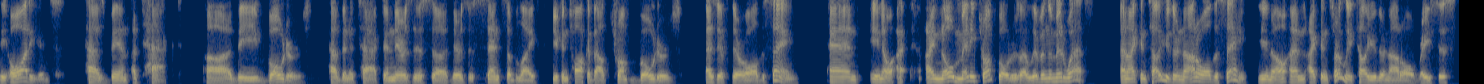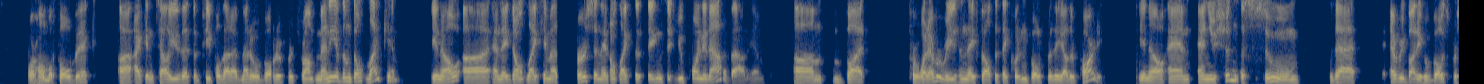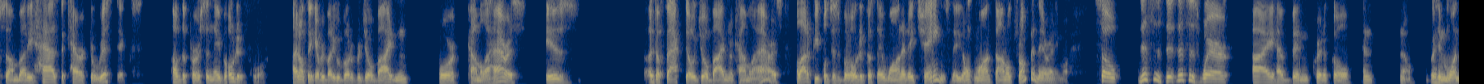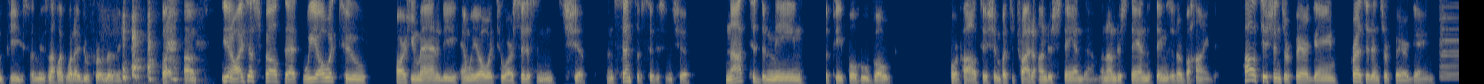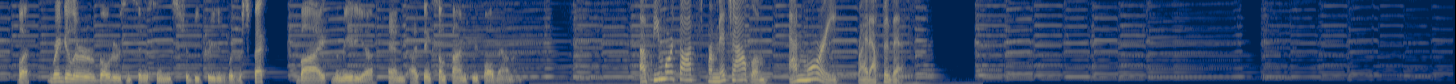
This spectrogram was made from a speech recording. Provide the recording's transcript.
the audience has been attacked. Uh, the voters have been attacked. And there's this, uh, there's this sense of like, you can talk about Trump voters as if they're all the same. And, you know, I, I know many Trump voters. I live in the Midwest. And I can tell you they're not all the same, you know, and I can certainly tell you they're not all racist or homophobic. Uh, I can tell you that the people that I've met who voted for Trump, many of them don't like him, you know, uh, and they don't like him as person. They don't like the things that you pointed out about him. Um, but for whatever reason, they felt that they couldn't vote for the other party, you know, and and you shouldn't assume that everybody who votes for somebody has the characteristics of the person they voted for. I don't think everybody who voted for Joe Biden or Kamala Harris is a de facto Joe Biden or Kamala Harris. A lot of people just voted because they wanted a change. They don't want Donald Trump in there anymore. So this is the, this is where I have been critical, and you know, in one piece. I mean, it's not like what I do for a living, but um, you know, I just felt that we owe it to our humanity and we owe it to our citizenship and sense of citizenship, not to demean the people who vote for a politician, but to try to understand them and understand the things that are behind it. Politicians are fair game, presidents are fair game, but regular voters and citizens should be treated with respect by the media. And I think sometimes we fall down on it. A few more thoughts from Mitch Albom and Morrie right after this.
